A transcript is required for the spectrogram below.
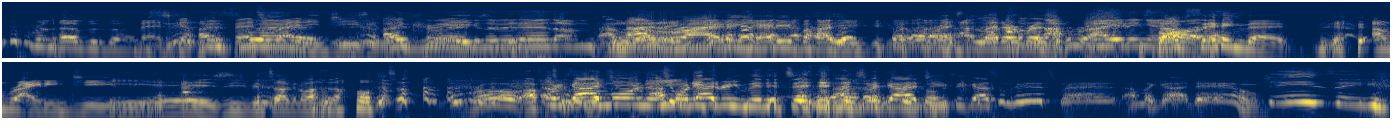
for the episode. Fast, gonna, I Fast swear. riding Jeezy I like swear, crazy. 'cause if it is, I'm, I'm not quitting. riding anybody. Rest- let her I'm rest- not riding Stop anyone. saying that. I'm riding G. He is. He's been talking about it the whole time. Bro, I forgot. single morning, I you forgot, 23 minutes in. I That's what forgot Jeezy got some hits, man. I'm like, goddamn. Jeezy.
